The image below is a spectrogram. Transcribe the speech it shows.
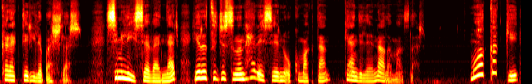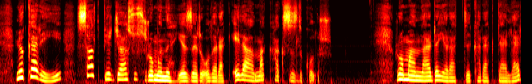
karakteriyle başlar. Simili'yi sevenler yaratıcısının her eserini okumaktan kendilerini alamazlar. Muhakkak ki Le Carré'yi salt bir casus romanı yazarı olarak ele almak haksızlık olur. Romanlarda yarattığı karakterler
